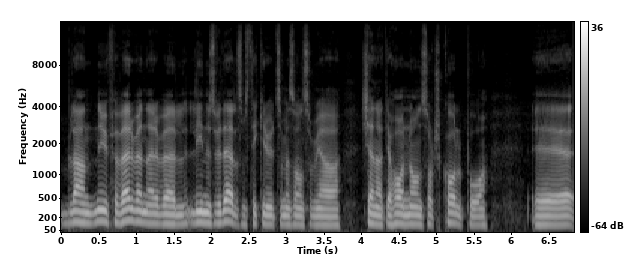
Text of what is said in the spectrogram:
bland nyförvärven är det väl Linus Widell som sticker ut som en sån som jag känner att jag har någon sorts koll på. Eh,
